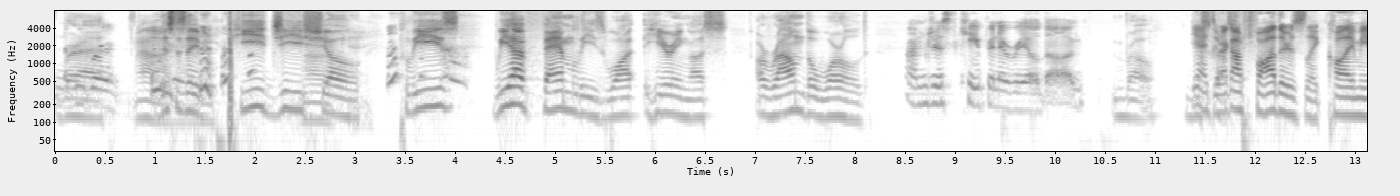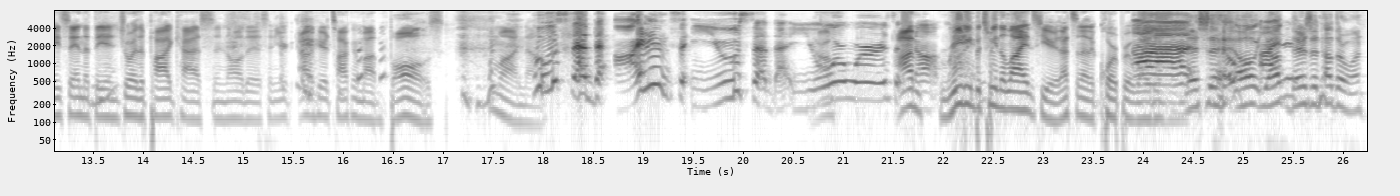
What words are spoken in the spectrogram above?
We Bruh. were- Ah, This is a PG show. okay. Please, we have families wa- hearing us around the world, I'm just keeping it real, dog. bro. Yeah, dude, I got fathers like calling me saying that they enjoy the podcast and all this, and you're out here talking about balls. Come on now. Who said that? I didn't say you said that. Your words, I'm not reading mine. between the lines here. That's another corporate white. Uh, There's a, Nope, oh, yep. there's another one.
